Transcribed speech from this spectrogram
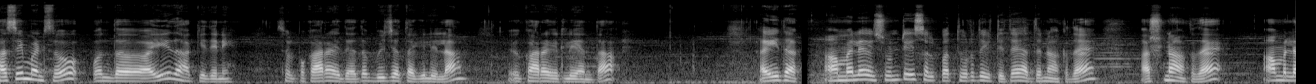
ಹಸಿಮೆಣಸು ಒಂದು ಐದು ಹಾಕಿದ್ದೀನಿ. ಸ್ವಲ್ಪ ಖಾರ ಇದೆ ಅದು, ಬೀಜ ತೆಗಿಲಿಲ್ಲ. ಖಾರ ಇರಲಿ ಅಂತ. ಐದು ಹಾಕಿ ಆಮೇಲೆ ಶುಂಠಿ ಸ್ವಲ್ಪ ತುರಿದು ಇಟ್ಟಿದ್ದೆ, ಅದನ್ನು ಹಾಕಿದೆ. ಅರ್ಶಿನ ಹಾಕಿದೆ. ಆಮೇಲೆ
